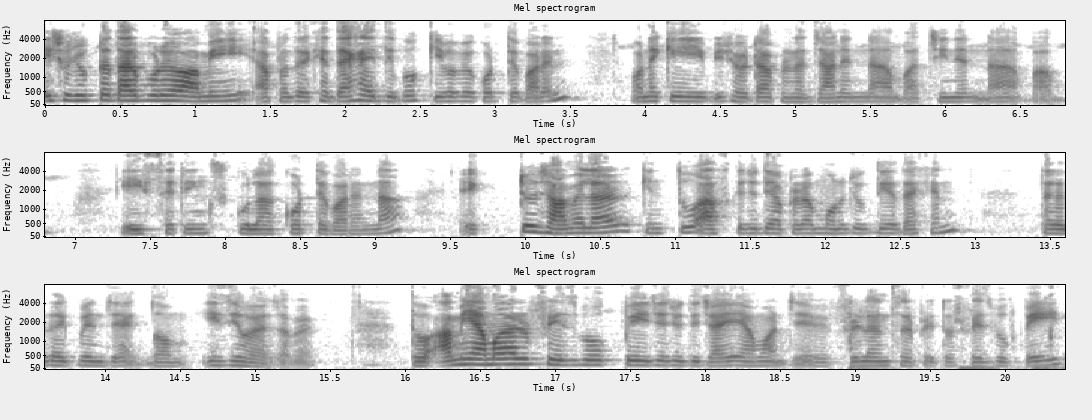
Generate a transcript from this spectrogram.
এই সুযোগটা তারপরেও আমি আপনাদেরকে দেখাই দিব কীভাবে করতে পারেন। অনেকেই এই বিষয়টা আপনারা জানেন না বা চিনেন না বা এই সেটিংসগুলা করতে পারেন না। একটু ঝামেলার, কিন্তু আজকে যদি আপনারা মনোযোগ দিয়ে দেখেন, তাহলে দেখবেন যে একদম ইজি হয়ে যাবে। তো আমি আমার ফেসবুক পেজে যদি যাই, আমার যে ফ্রিল্যান্সার প্রিতোষ ফেসবুক পেজ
